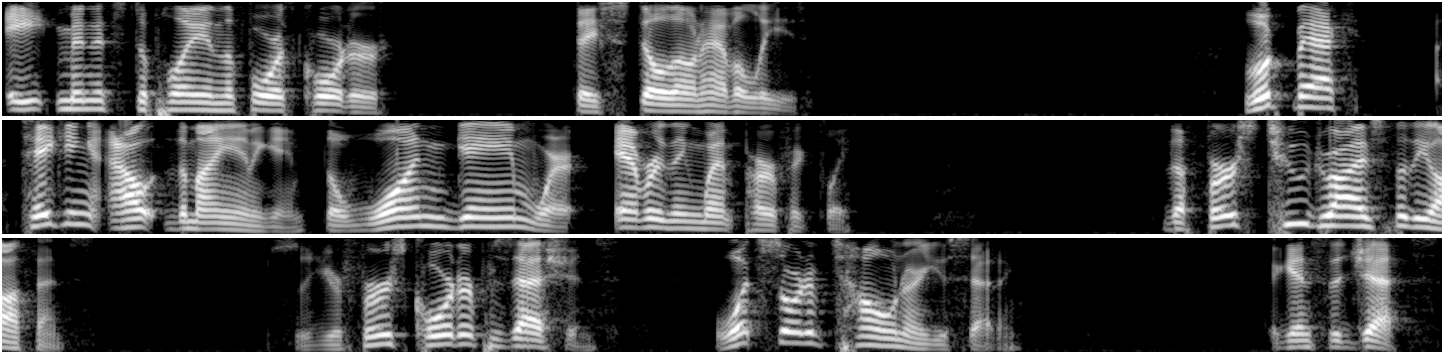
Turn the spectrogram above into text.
Eight minutes to play in the fourth quarter. They still don't have a lead. Look back, taking out the Miami game, the one game where everything went perfectly. The first two drives for the offense. So, your first quarter possessions. What sort of tone are you setting? Against the Jets,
